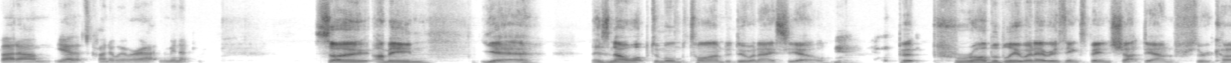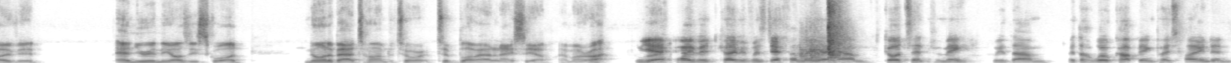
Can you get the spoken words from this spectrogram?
But um, yeah, that's kind of where we're at in a minute. So, I mean, yeah, there's no optimal time to do an ACL. but probably when everything's been shut down through COVID and you're in the Aussie squad, not a bad time to tour, to blow out an ACL. Am I right? Yeah, COVID. COVID was definitely a um, godsend for me with um, with the World Cup being postponed and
